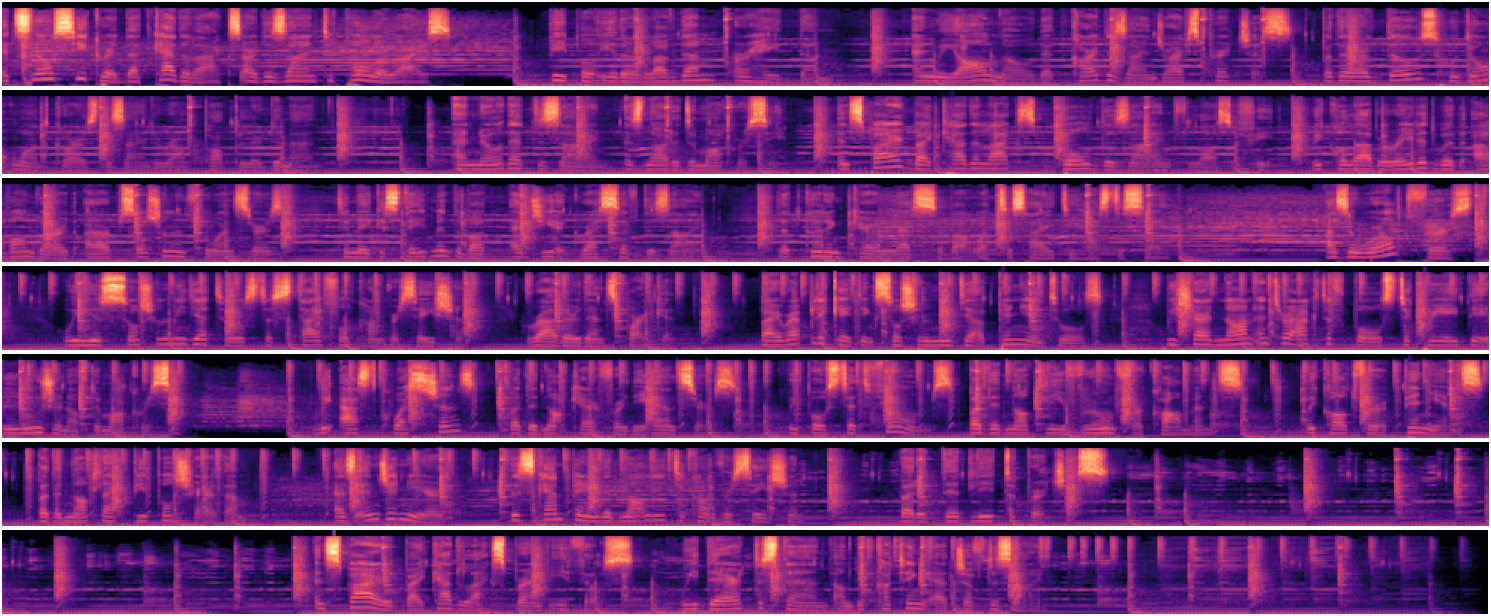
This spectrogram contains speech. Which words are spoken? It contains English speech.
It's no secret that Cadillacs are designed to polarize. People either love them or hate them. And we all know that car design drives purchase, but there are those who don't want cars designed around popular demand. And know that design is not a democracy. Inspired by Cadillac's bold design philosophy, we collaborated with avant garde Arab social influencers to make a statement about edgy, aggressive design that couldn't care less about what society has to say. As a world first, we use social media tools to stifle conversation rather than spark it. By replicating social media opinion tools, we shared non interactive polls to create the illusion of democracy. We asked questions but did not care for the answers. We posted films but did not leave room for comments. We called for opinions but did not let people share them. As engineered, this campaign did not lead to conversation, but it did lead to purchase. Inspired by Cadillac's brand ethos, we dared to stand on the cutting edge of design.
